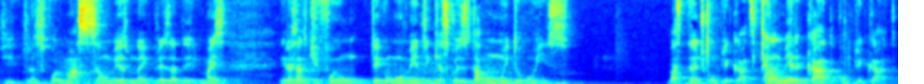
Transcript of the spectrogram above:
de transformação mesmo na empresa dele. Mas engraçado que foi um, teve um momento em que as coisas estavam muito ruins. Bastante complicadas. É um mercado complicado.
